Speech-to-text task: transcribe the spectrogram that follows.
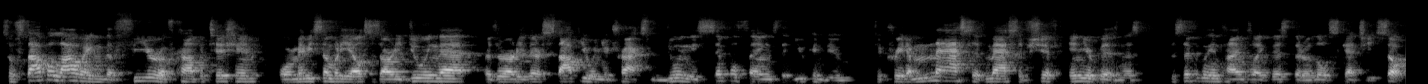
So stop allowing the fear of competition or maybe somebody else is already doing that or they're already there stop you in your tracks from doing these simple things that you can do to create a massive, massive shift in your business, specifically in times like this that are a little sketchy. So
